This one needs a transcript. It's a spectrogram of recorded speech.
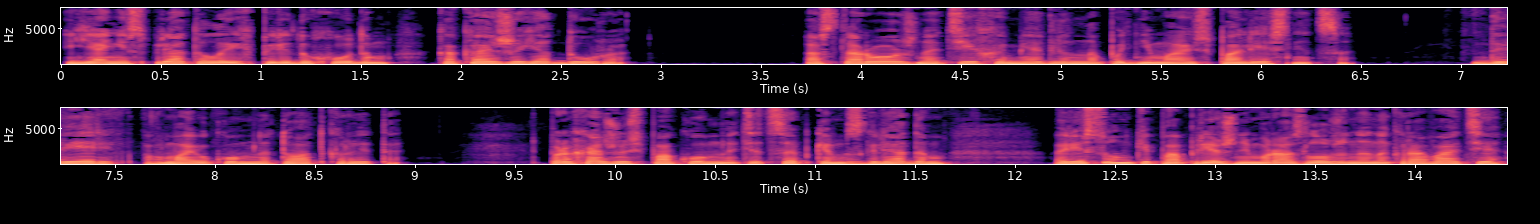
Я не спрятала их перед уходом. Какая же я дура. Осторожно, тихо, медленно поднимаюсь по лестнице. Дверь в мою комнату открыта. Прохожусь по комнате цепким взглядом. Рисунки по-прежнему разложены на кровати,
